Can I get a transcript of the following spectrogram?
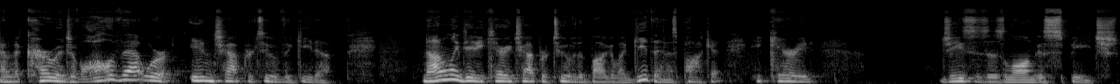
and the courage of all of that work in chapter 2 of the Gita. Not only did he carry chapter 2 of the Bhagavad Gita in his pocket, he carried Jesus' longest speech,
